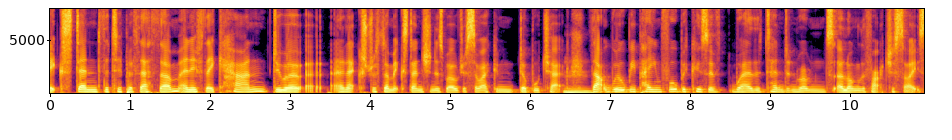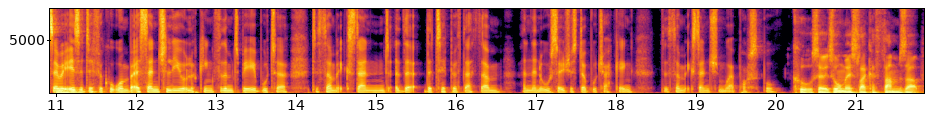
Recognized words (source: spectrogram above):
extend the tip of their thumb and if they can do a an extra thumb extension as well just so I can double check mm. that will be painful because of where the tendon runs along the fracture site so mm. it is a mm. difficult one but essentially you're looking for them to be able to to thumb extend the the tip of their thumb and then also just double checking the thumb extension where possible cool so it's almost like a thumbs up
